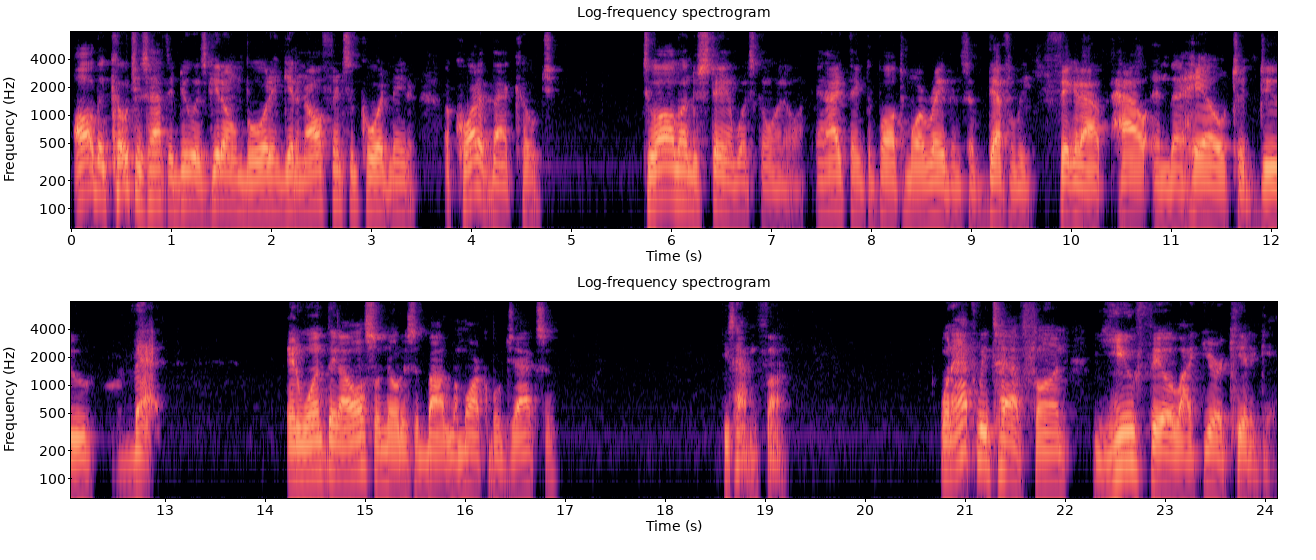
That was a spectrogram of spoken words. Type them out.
All the coaches have to do is get on board and get an offensive coordinator, a quarterback coach, to all understand what's going on. And I think the Baltimore Ravens have definitely figured out how in the hell to do that. And one thing I also noticed about Lamarcable Jackson, he's having fun. When athletes have fun, you feel like you're a kid again.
